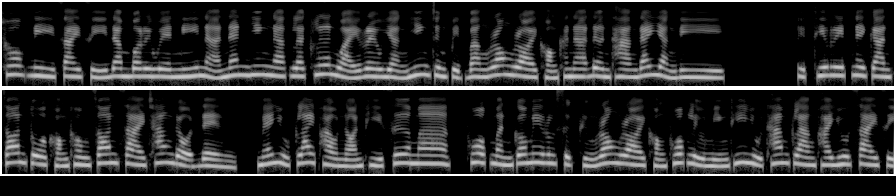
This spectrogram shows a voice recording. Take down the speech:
โชคดีทรายสีดำบริเวณนี้หนาแน่นยิ่งนักและเคลื่อนไหวเร็วอย่างยิ่งจึงปิดบังร่องรอยของคณะเดินทางได้อย่างดีอิทธิฤทธิ์ในการซ่อนตัวของธงซ่อนทรายช่างโดดเด่น แม้อยู่ใกล้เผ่านอนผีเสื้อมาก พวกมันก็ไม่รู้สึกถึงร่องรอยของพวกหลิวหมิงที่อยู่ท่ามกลางพายุทรายสี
